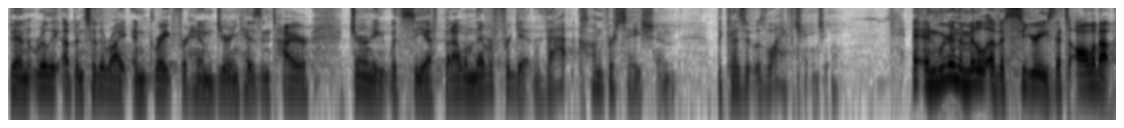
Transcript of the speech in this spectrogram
been really up and to the right and great for him during his entire journey with CF. But I will never forget that conversation because it was life changing. And we're in the middle of a series that's all about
